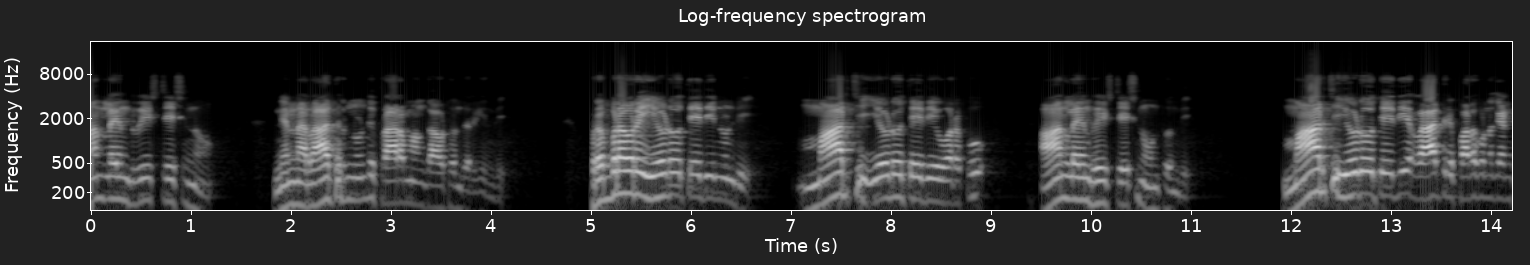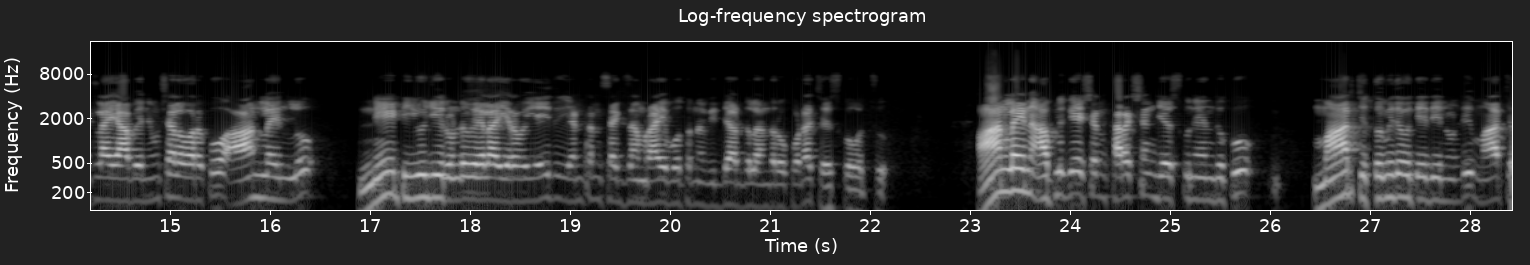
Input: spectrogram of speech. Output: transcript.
ఆన్లైన్ రిజిస్ట్రేషన్ నిన్న రాత్రి నుండి ప్రారంభం కావటం జరిగింది. ఫిబ్రవరి ఏడో తేదీ నుండి మార్చి ఏడో తేదీ వరకు ఆన్లైన్ రిజిస్ట్రేషన్ ఉంటుంది. మార్చి ఏడో తేదీ రాత్రి పదకొండు గంటల యాభై నిమిషాల వరకు ఆన్లైన్లో నీట్ యూజీ రెండు వేల ఇరవై ఐదు ఎంట్రన్స్ ఎగ్జామ్ రాయబోతున్న విద్యార్థులందరూ కూడా చేసుకోవచ్చు. ఆన్లైన్ అప్లికేషన్ కరెక్షన్ చేసుకునేందుకు మార్చి తొమ్మిదవ తేదీ నుండి మార్చి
